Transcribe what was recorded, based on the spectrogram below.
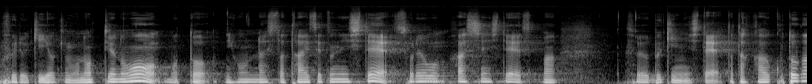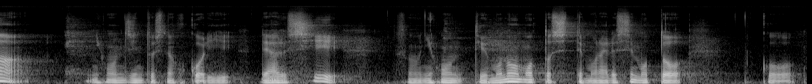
古き良きものっていうのをもっと日本らしさ大切にしてそれを発信して、まあ、それを武器にして戦うことが日本人としての誇りであるしその日本っていうものをもっと知ってもらえるしもっとこう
